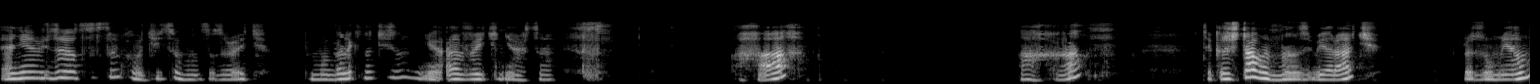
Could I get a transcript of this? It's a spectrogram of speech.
Ja nie widzę, o co tym chodzi, co mam co zrobić? Tu mobilek nacisnąć? Nie, a wyjść nie chcę. Aha. Aha. Te kryształy mam zbierać. Rozumiem.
